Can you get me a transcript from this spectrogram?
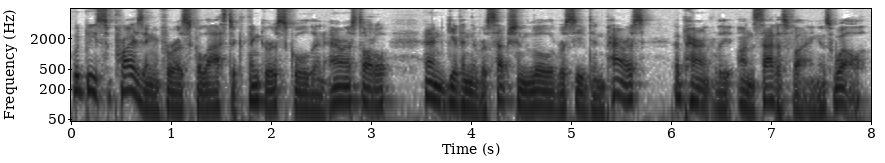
would be surprising for a scholastic thinker schooled in Aristotle, and given the reception Lull received in Paris, apparently unsatisfying as well.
